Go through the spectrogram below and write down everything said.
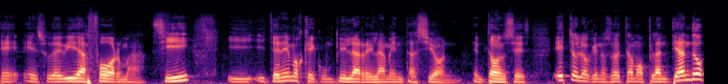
eh, en su debida forma, ¿sí? Y, y tenemos que cumplir la reglamentación. Entonces, esto es lo que nosotros estamos planteando.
